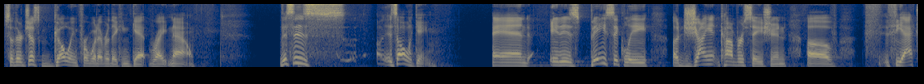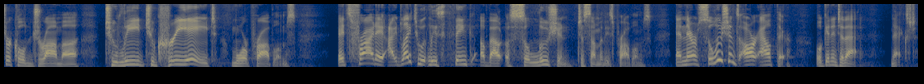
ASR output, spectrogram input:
so they're just going for whatever they can get right now. This is, it's all a game. And it is basically a giant conversation of theatrical drama to lead to create more problems. It's Friday. I'd like to at least think about a solution to some of these problems. And their solutions are out there. We'll get into that next.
